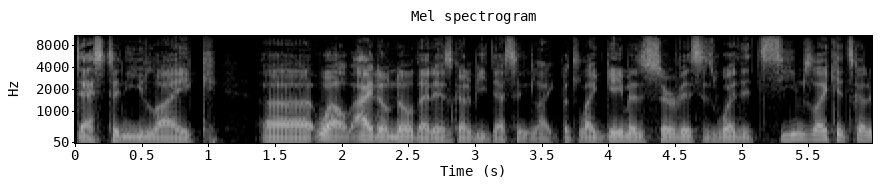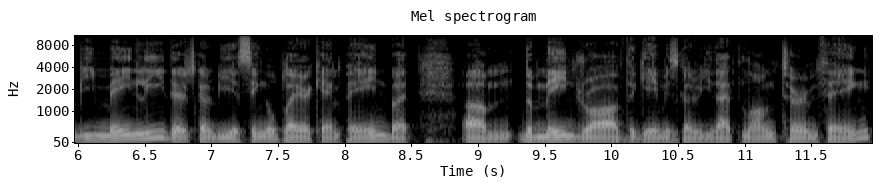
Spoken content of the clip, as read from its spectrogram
Destiny like. Uh, well, I don't know that it's going to be Destiny like, but like game as a service is what it seems like it's going to be mainly. There's going to be a single player campaign, but um, the main draw of the game is going to be that long term thing.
